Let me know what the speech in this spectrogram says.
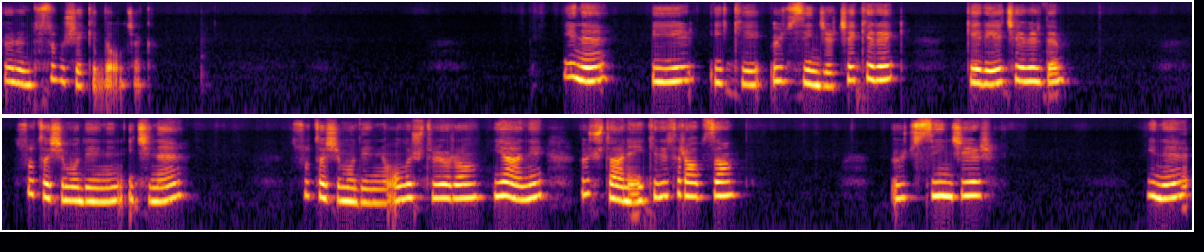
Görüntüsü bu şekilde olacak. Yine 1, 2, 3 zincir çekerek geriye çevirdim. Su taşı modelinin içine su taşı modelini oluşturuyorum. Yani 3 tane ikili trabzan, 3 zincir, yine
